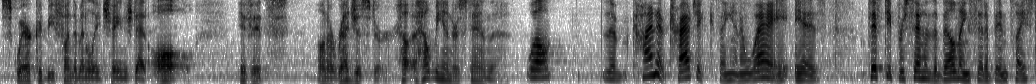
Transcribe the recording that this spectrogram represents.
Square could be fundamentally changed at all if it's on a register. Help me understand that. Well, the kind of tragic thing, in a way, is 50% of the buildings that have been placed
